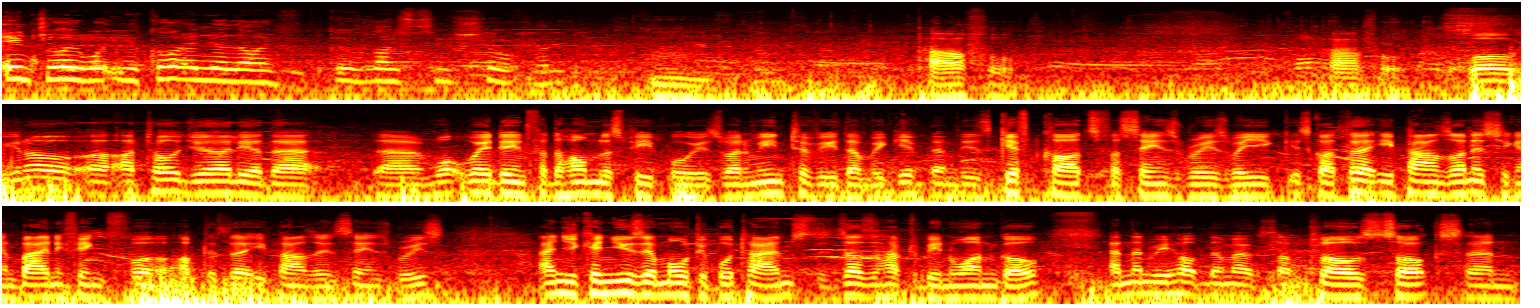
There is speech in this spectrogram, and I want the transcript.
Enjoy what you've got in your life because life's too short, man. Powerful. Powerful. Well, you know, uh, I told you earlier that uh, what we're doing for the homeless people is when we interview them, we give them these gift cards for Sainsbury's where you, it's got 30 pounds on it, so you can buy anything for up to 30 pounds in Sainsbury's, and you can use it multiple times. It doesn't have to be in one go. And then we help them out with some clothes, socks, and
